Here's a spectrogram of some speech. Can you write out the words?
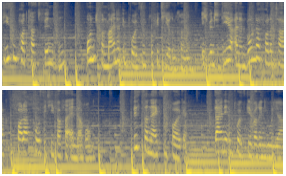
diesen Podcast finden und von meinen Impulsen profitieren können. Ich wünsche dir einen wundervollen Tag voller positiver Veränderung. Bis zur nächsten Folge. Deine Impulsgeberin Julia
